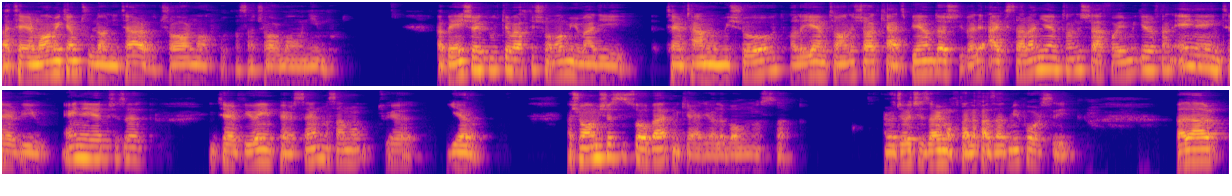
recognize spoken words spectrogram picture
و ترما هم یکم طولانی تر بود چهار ماه بود مثلا چهار ماه و نیم بود. و به این شکل بود که وقتی شما میومدی ترم تموم می‌شد حالا یه امتحان شاید کتبی هم داشتی ولی اکثرا یه امتحان شفاهی می‌گرفتن عین interview عین یه چیز interview in person مثلا توی یه رو. و شما میشستی صحبت می‌کردی حالا با اون استاد. راجع به چیزهای مختلف ازت می‌پرسی. و در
